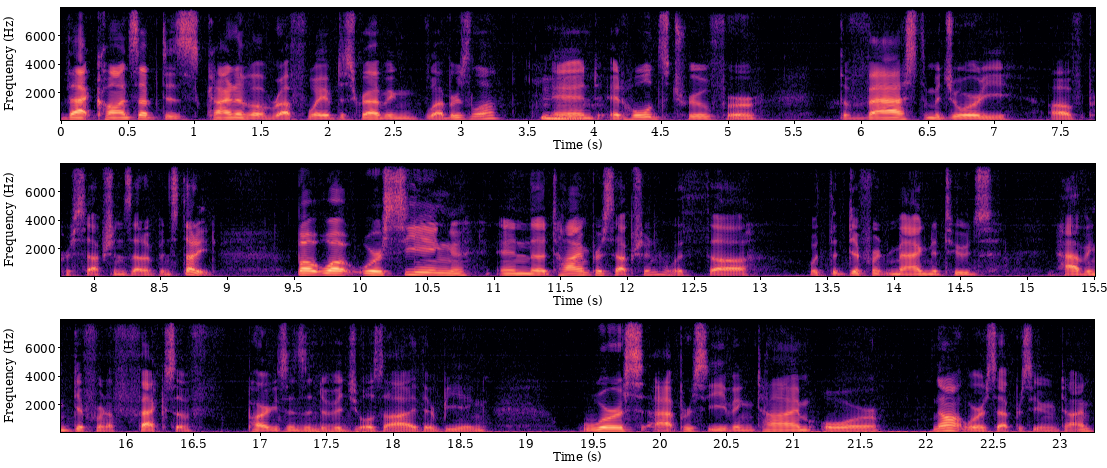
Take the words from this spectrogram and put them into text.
that concept is kind of a rough way of describing Weber's law, Mhm. and it holds true for the vast majority of perceptions that have been studied. But what we're seeing in the time perception, with uh, with the different magnitudes having different effects of Parkinson's individuals either being worse at perceiving time or not worse at perceiving time,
